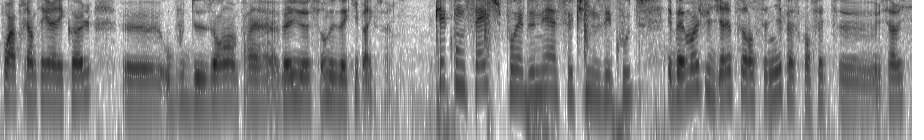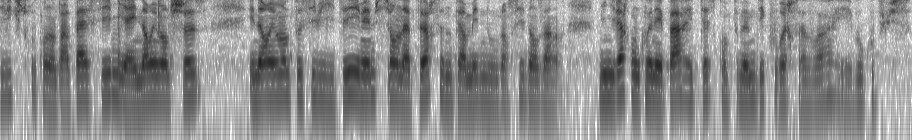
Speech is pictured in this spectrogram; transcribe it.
pour après intégrer l'école euh, au bout de deux ans par la validation des acquis par expérience. Quels conseils tu pourrais donner à ceux qui nous écoutent? Et ben moi je lui dirais de se renseigner parce qu'en fait euh, le service civique je trouve qu'on n'en parle pas assez mais il y a énormément de choses, énormément de possibilités et même si on a peur ça nous permet de nous lancer dans un univers qu'on connaît pas et peut-être qu'on peut même découvrir sa voie et beaucoup plus.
